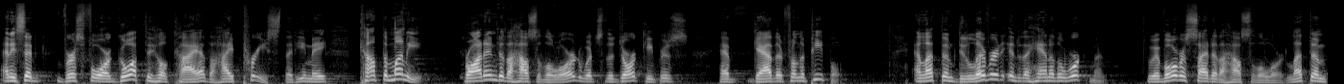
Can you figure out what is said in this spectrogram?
And he said, verse 4 Go up to Hilkiah, the high priest, that he may count the money brought into the house of the Lord, which the doorkeepers have gathered from the people, and let them deliver it into the hand of the workmen who have oversight of the house of the Lord. Let them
